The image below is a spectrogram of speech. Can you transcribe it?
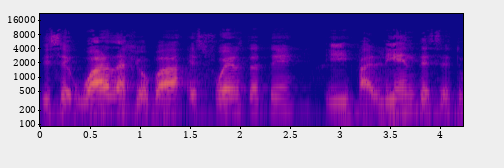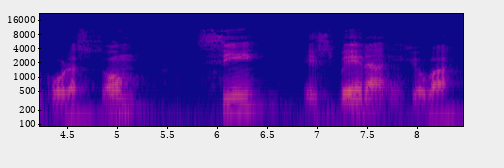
Dice, guarda Jehová, esfuérzate y aliéntese tu corazón si espera en Jehová.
